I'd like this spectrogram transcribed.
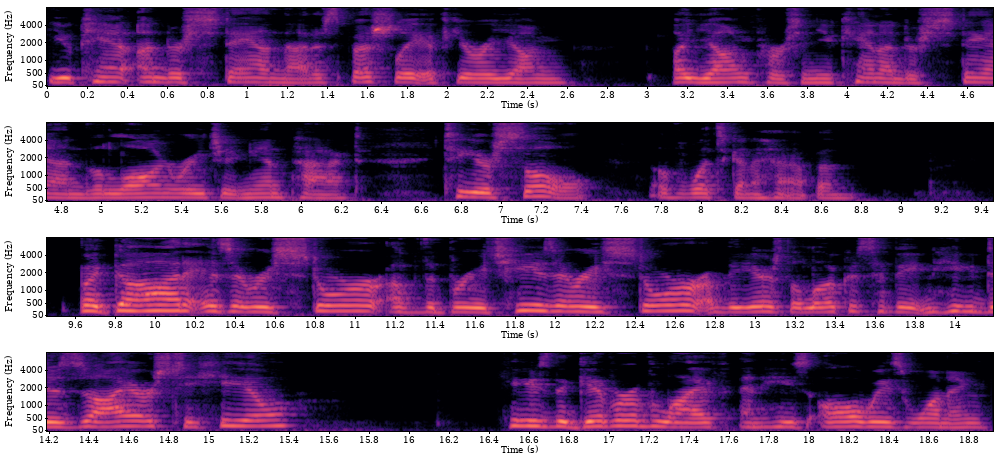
You can't understand that, especially if you're a young a young person. You can't understand the long-reaching impact to your soul of what's going to happen. But God is a restorer of the breach. He is a restorer of the years the locusts have eaten. He desires to heal. He is the giver of life, and He's always wanting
